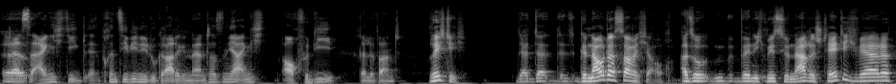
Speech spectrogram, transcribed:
äh, das ist eigentlich die Prinzipien, die du gerade genannt hast, sind ja eigentlich auch für die relevant. Richtig. Da, da, genau das sage ich ja auch. Also, wenn ich missionarisch tätig werde,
